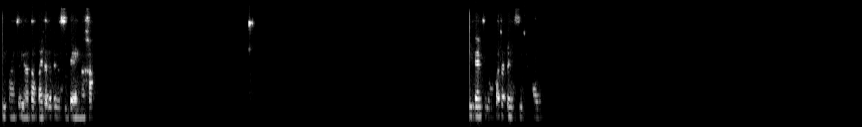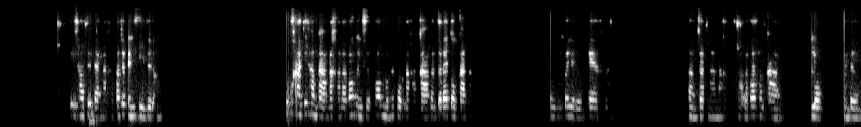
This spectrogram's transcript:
สีฟ้าเสร็จแล้วต่อไปก็จะเป็นสีแดงนะคะสีแดงสีก็จะเป็นสีเทาสีเทาสีแดงนะคะก็จะเป็นสีเหลืองทุกครั้งที่ทำการนะคะเราต้องดึงเช็คข้อมูลให้ครบนะคะการมันจะได้ตรงกันนะคะ ตรงนี้ก็อย่าลืมแก้ค่ะหลังจากนั้นนะคะแล้วก็ทำการลบเดิม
